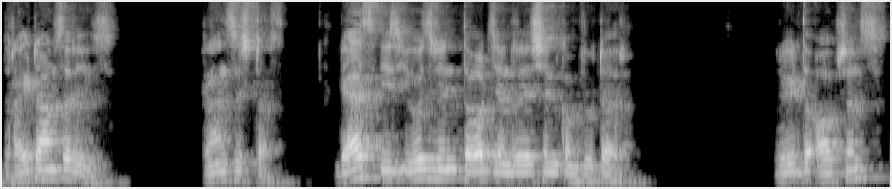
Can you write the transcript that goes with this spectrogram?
The right answer is transistors. Dash is used in third generation computer. Read the options.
